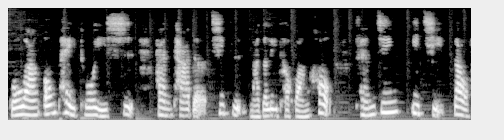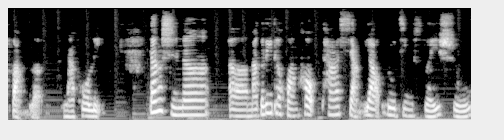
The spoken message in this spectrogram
国王翁佩托一世和他的妻子玛格丽特皇后曾经一起造访了拿破里。当时呢。呃，玛格丽特皇后她想要入境随俗，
